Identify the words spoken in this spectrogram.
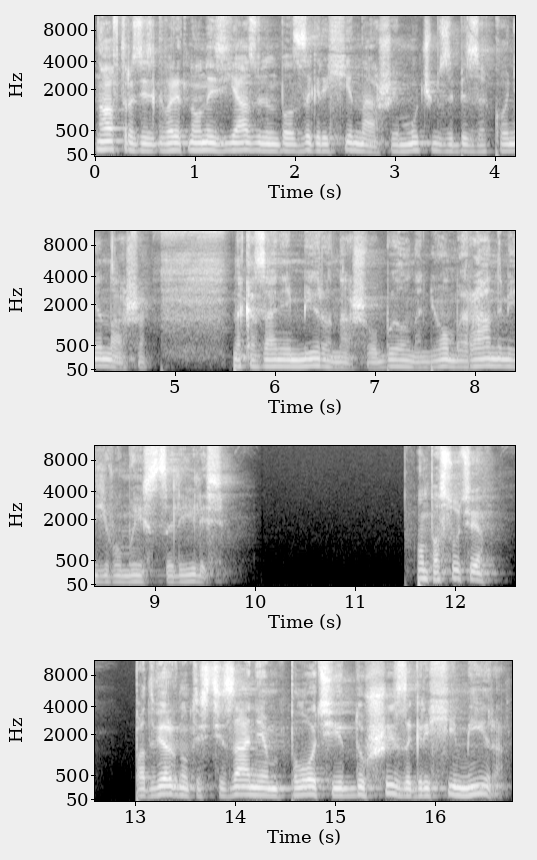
Но автор здесь говорит, но он изъязвлен был за грехи наши, и мучим за беззаконие наше. Наказание мира нашего было на нем, и ранами его мы исцелились. Он, по сути, подвергнут истязаниям плоти и души за грехи мира –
